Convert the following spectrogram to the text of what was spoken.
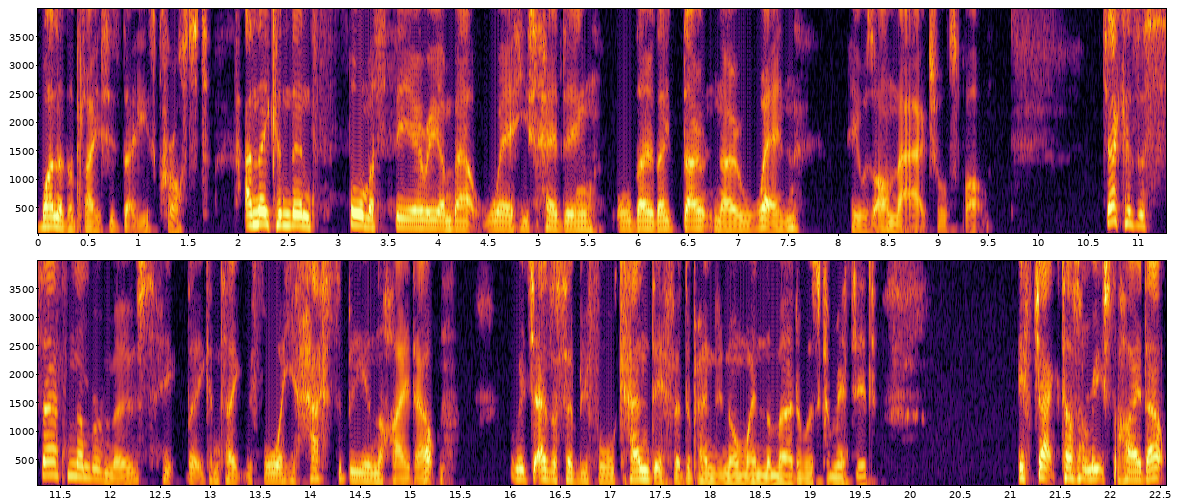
one of the places that he's crossed. And they can then form a theory about where he's heading, although they don't know when he was on that actual spot. Jack has a certain number of moves he, that he can take before he has to be in the hideout, which, as I said before, can differ depending on when the murder was committed. If Jack doesn't reach the hideout,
